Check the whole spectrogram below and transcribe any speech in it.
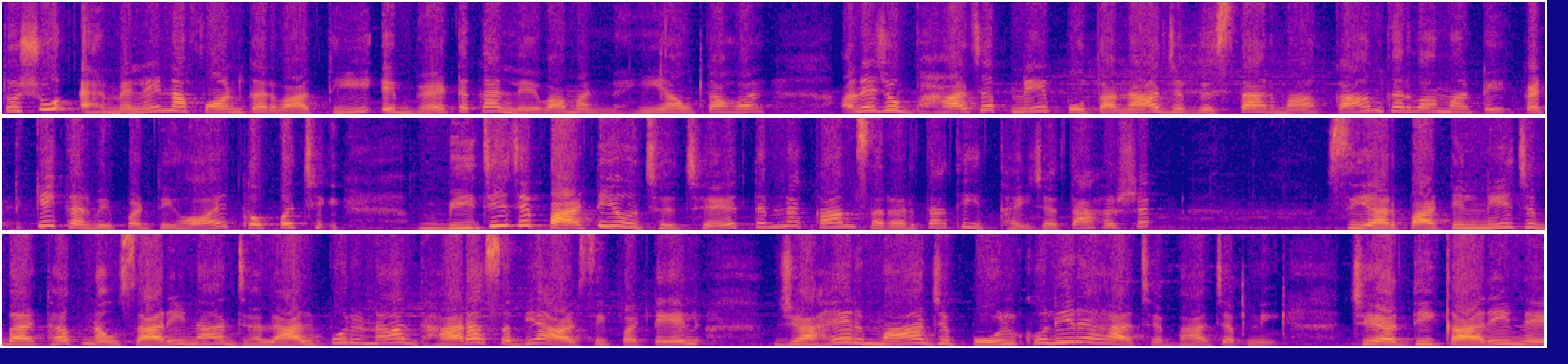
તો શું એમએલએના ફોન કરવાથી એ બે ટકા લેવામાં નહીં આવતા હોય? અને જો ભાજપને પોતાના જ વિસ્તારમાં કામ કરવા માટે કટકી કરવી પડતી હોય, તો પછી બીજી જે પાર્ટીઓ છે, તેમના કામ સરળતાથી થઈ જતા હશે? સી આર પાટીલની જ બેઠક નવસારીના જલાલપુરના ધારાસભ્ય આરસી પટેલ જાહેરમાં જ પોલ ખોલી રહ્યા છે ભાજપની, જે અધિકારીને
